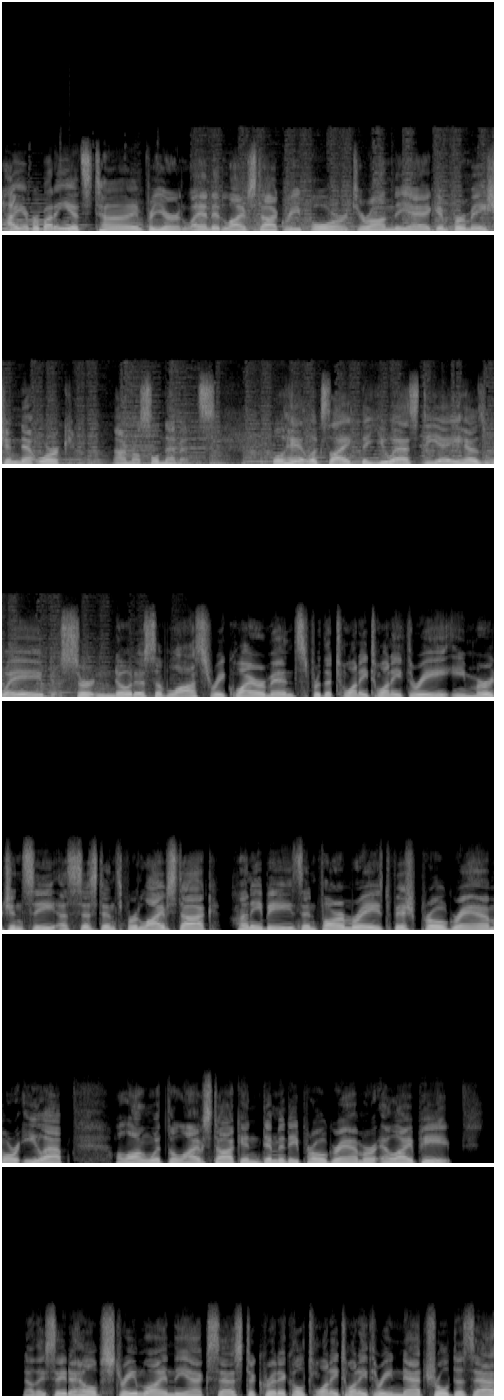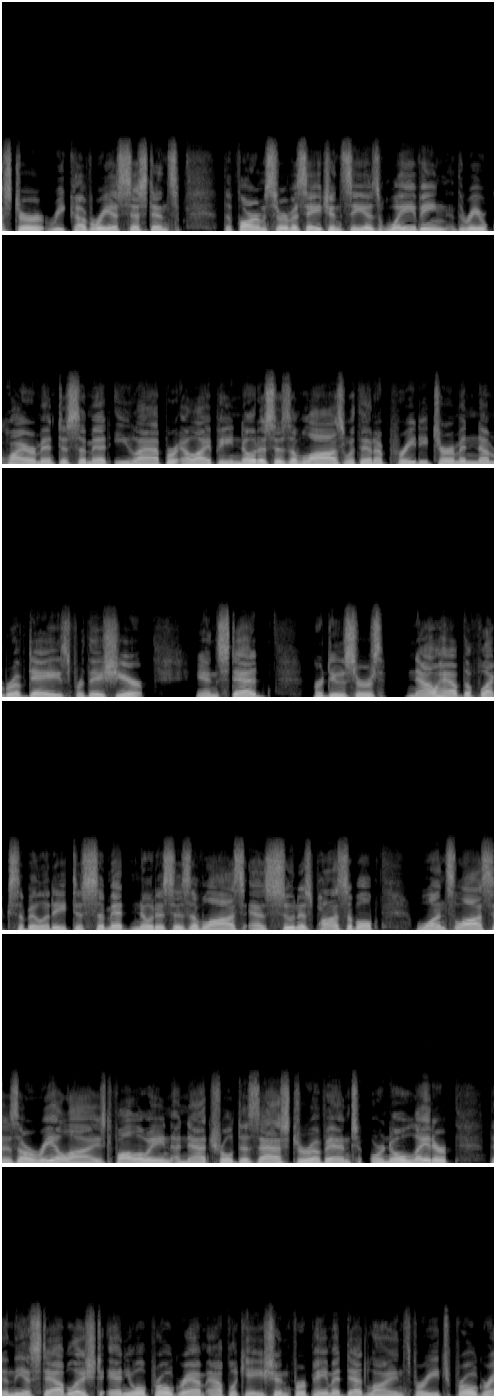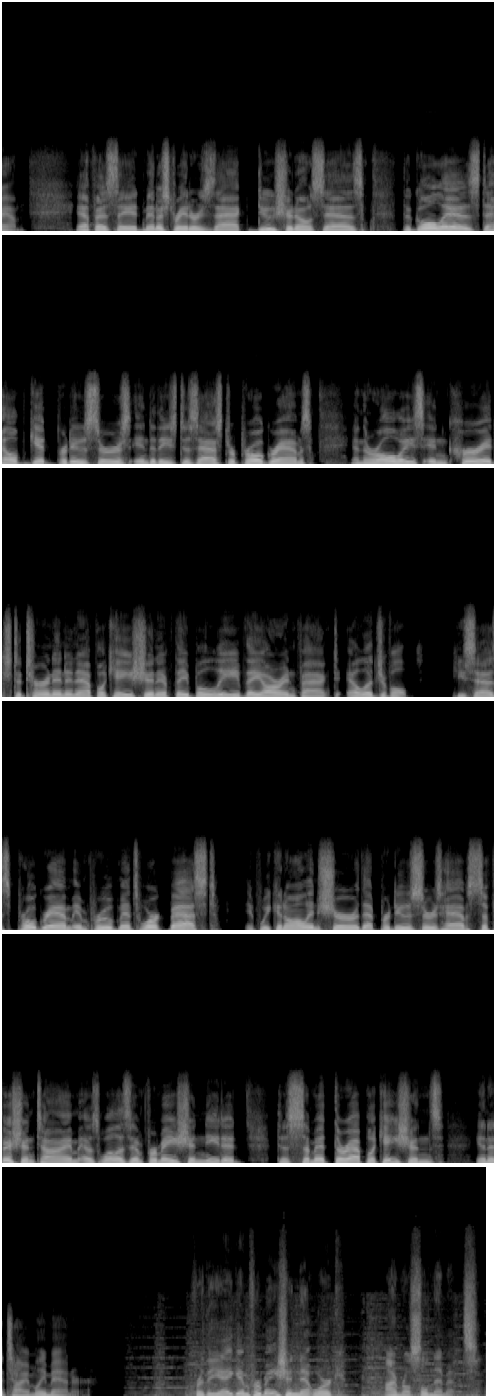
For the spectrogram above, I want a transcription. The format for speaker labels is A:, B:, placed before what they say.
A: Hi, everybody. It's time for your land and livestock report here on the Ag Information Network. I'm Russell Nemetz. Well, hey, it looks like the USDA has waived certain notice of loss requirements for the 2023 Emergency Assistance for Livestock, Honeybees, and Farm Raised Fish Program, or ELAP, along with the Livestock Indemnity Program, or LIP. Now, they say to help streamline the access to critical 2023 natural disaster recovery assistance, the Farm Service Agency is waiving the requirement to submit ELAP or LIP notices of loss within a predetermined number of days for this year. Instead, producers now have the flexibility to submit notices of loss as soon as possible once losses are realized following a natural disaster event or no later than the established annual program application for payment deadlines for each program. FSA Administrator Zach Ducheneaux says the goal is to help get producers into these disaster programs, and they're always encouraged to turn in an application if they believe they are, in fact, eligible. He says program improvements work best if we can all ensure that producers have sufficient time as well as information needed to submit their applications in a timely manner. For the Ag Information Network, I'm Russell Nemetz.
